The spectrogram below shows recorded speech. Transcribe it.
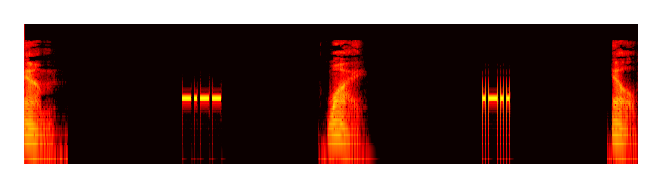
M. Y. L.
